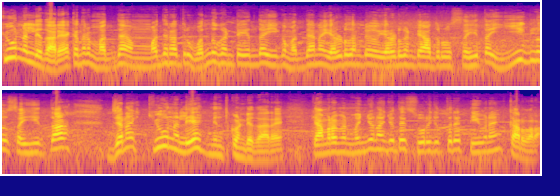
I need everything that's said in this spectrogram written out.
ಕ್ಯೂನಲ್ಲಿದ್ದಾರೆ ಯಾಕಂದರೆ ಮಧ್ಯ, ಮಧ್ಯರಾತ್ರಿ ಒಂದು ಗಂಟೆಯಿಂದ ಈಗ ಮಧ್ಯಾಹ್ನ ಎರಡು ಗಂಟೆ ಎರಡು ಗಂಟೆ ಆದರೂ ಸಹಿತ, ಈಗಲೂ ಸಹಿತ ಜನ ಕ್ಯೂನಲ್ಲಿಯೇ ನಿಂತ್ಕೊಂಡಿದ್ದಾರೆ. ಕ್ಯಾಮ್ರಾಮನ್ ಮಂಜುನಾಥ್ ಜೊತೆ Suraj Uttare, T V nine, Karwar.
